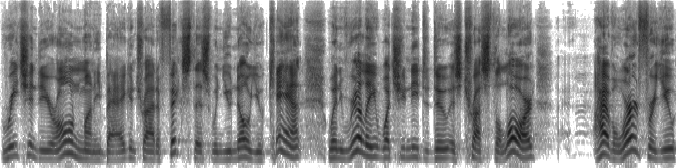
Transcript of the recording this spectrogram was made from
reach into your own money bag and try to fix this when you know you can't, when really what you need to do is trust the Lord. I have a word for you.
